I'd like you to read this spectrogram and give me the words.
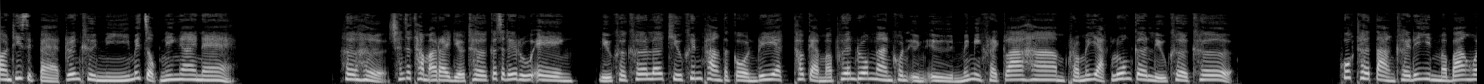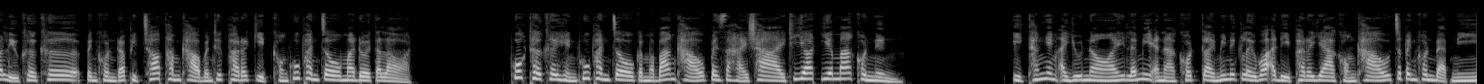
ตอนที่สิบแปดเรื่องคืนนี้ไม่จบง่ายๆแน่ เฮ่อเฮ่อฉันจะทำอะไรเดี๋ยวเธอก็จะได้รู้เอง หลิวเคอเคอร์เลิกคิ้วขึ้นพลางตะโกนเรียก เถ้าแก่มาเพื่อนร่วมงานคนอื่นๆ ไม่มีใครกล้าห้าม เพราะไม่อยากล่วงเกินหลิวเคอเคอร์พวกเธอต่างเคยได้ยินมาบ้างว่าหลิวเคอเคอร์เป็นคนรับผิดชอบทำข่าวบันทึกภารกิจของผู้พันโจมาโดยตลอด พวกเธอเคยเห็นผู้พันโจกันมาบ้างเขาเป็นสหายชายที่ยอดเยี่ยมมากคนหนึ่งอีกทั้งยังอายุน้อยและมีอนาคตไกลไม่นึกเลยว่าอดีตภรรยาของเขาจะเป็นคนแบบนี้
